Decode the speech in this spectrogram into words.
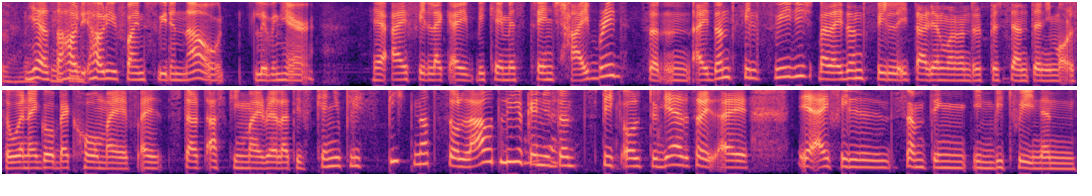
yeah, Yeah. So how do you, how do you find Sweden now, living here? Yeah, I feel like I became a strange hybrid. So mm, I don't feel Swedish, but I don't feel Italian 100% anymore. So when I go back home, I, I start asking my relatives, "Can you please speak not so loudly? Or can you don't speak all together?" So I, yeah, I feel something in between. And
